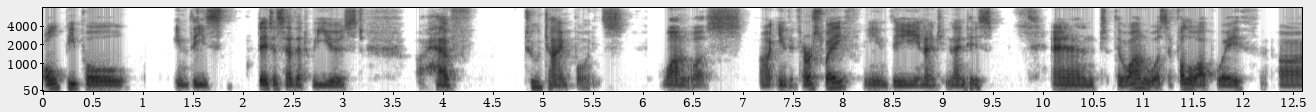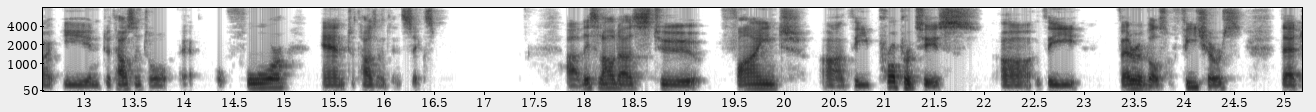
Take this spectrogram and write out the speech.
All people in this data set that we used uh, have two time points. One was uh, in the first wave in the 1990s, and the one was a follow up wave uh, in 2004 and 2006. Uh, this allowed us to find uh, the properties, uh, the variables or features that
